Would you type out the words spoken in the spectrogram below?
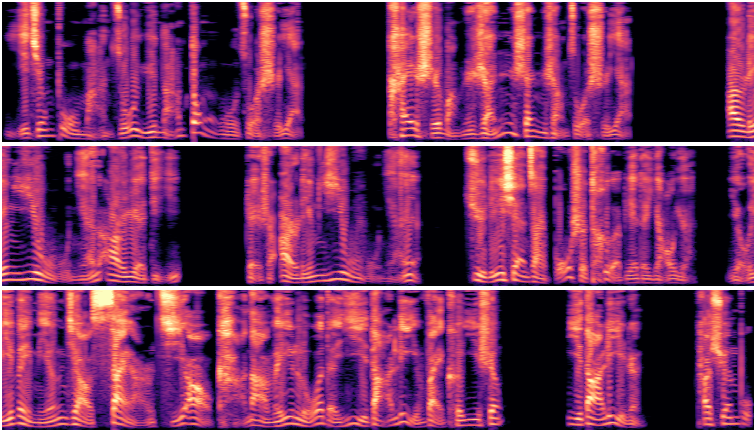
已经不满足于拿动物做实验，开始往人身上做实验。二零一五年二月底，这是二零一五年呀，距离现在不是特别的遥远。有一位名叫塞尔吉奥·卡纳维罗的意大利外科医生，意大利人，他宣布。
